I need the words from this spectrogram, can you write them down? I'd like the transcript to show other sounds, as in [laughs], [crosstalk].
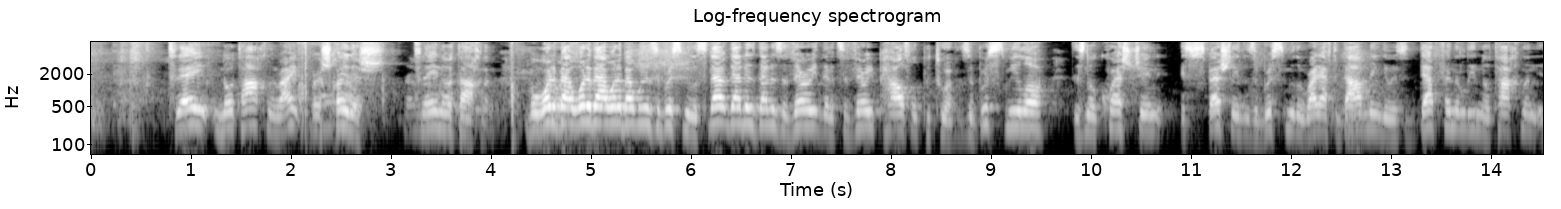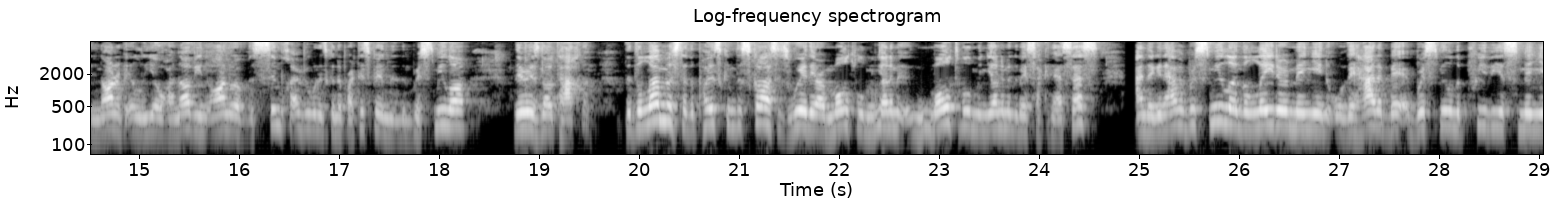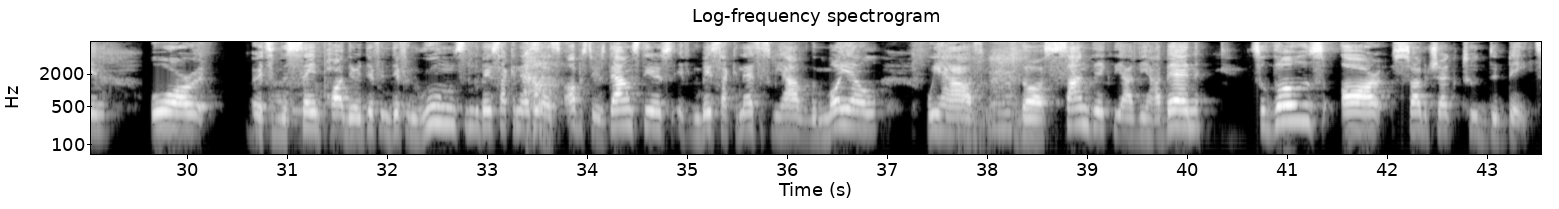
Today, no Tachnun, right? Rosh Chodesh. Today, no Tachnun. But what about what about what about when there's a bris milah? So that, that is that is a very that it's a very powerful patur. If there's a bris milah, there's no question. Especially if there's a bris milah right after davening, there is definitely no Tachnun in honor of Eliyahu Hanavi, in honor of the Simcha. Everyone is going to participate in the bris milah. There is no Tachnun. The dilemmas that the place can discuss is where there are multiple minyanim, multiple minyanim in the Beis Haknesses, and they're going to have a bris milah in the later minyan, or they had a, bris milah in the previous minyan, or it's in the same part. There are different different rooms in the Beis HaKnesses, [coughs] upstairs, downstairs. If in the Beis HaKnesses we have the Moyel, we have the Sandik, the Avi Haben. So those are subject to debate.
